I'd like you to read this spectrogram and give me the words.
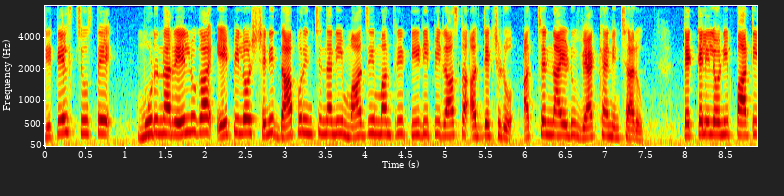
డీటెయిల్స్ చూస్తే మూడున్నరేళ్ళుగా ఏపీలో శని దాపురించిందని మాజీ మంత్రి టీడీపీ రాష్ట్ర అధ్యక్షుడు అచ్చెన్నాయుడు వ్యాఖ్యానించారు. టెక్కలిలోని పార్టీ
